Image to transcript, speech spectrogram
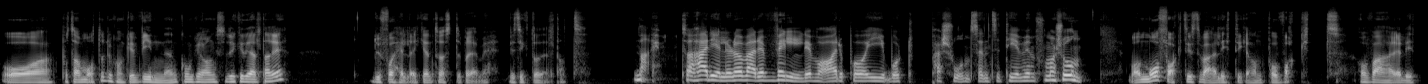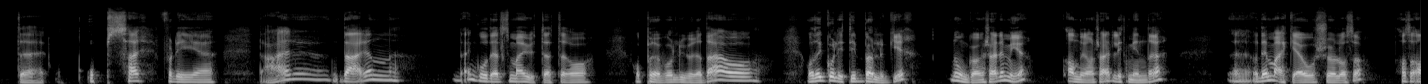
Og på samme måte, du kan ikke vinne en konkurranse du ikke deltar i. Du får heller ikke en trøstepremie hvis ikke du har deltatt. Nei, så her gjelder det å være veldig var på å gi bort personsensitiv informasjon. Man må faktisk være litt på vakt og være litt eh, obs her, fordi eh, det er, det, er en, det er, en, god del som er ute etter å, å prøve å lure deg. og Og det går litt i bølger. Noen ganger så er det mye, andre ganger så er det litt mindre. Eh, og det merker jeg jo sjøl også. Altså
